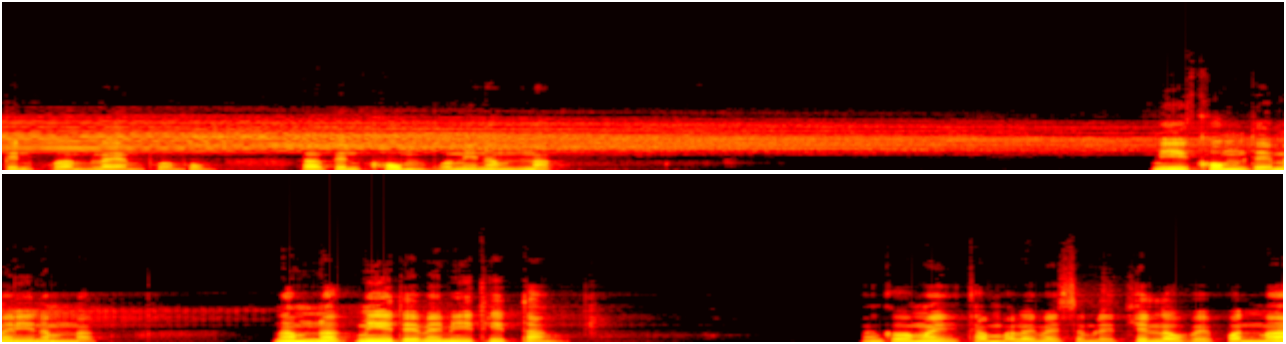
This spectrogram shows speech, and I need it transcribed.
เป็นความแหลมความคมเป็นคมก็มีน้ำหนัก มีคมแต่ไม่มีน้ำหนัก น้ำหนักมีแต่ไม่มีที่ตั้ง มันก็ไม่ทำอะไรไม่สำเร็จ เช่นเราไปฟันไม้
